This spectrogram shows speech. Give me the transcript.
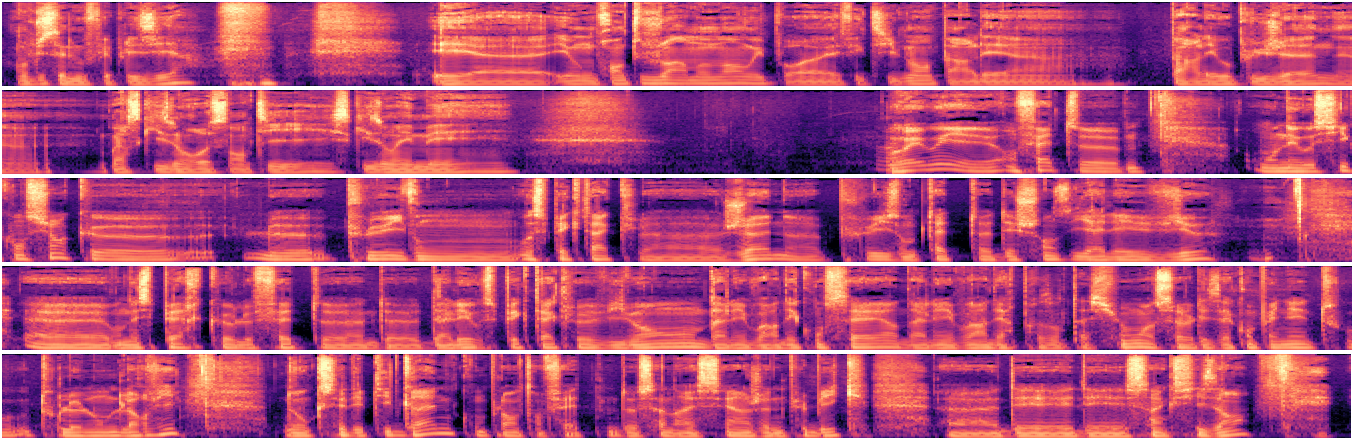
En plus, ça nous fait plaisir. et, euh, et, on prend toujours un moment, oui, pour euh, effectivement parler, euh, parler aux plus jeunes, voir ce qu'ils ont ressenti, ce qu'ils ont aimé. Oui, oui. En fait, euh, on est aussi conscient que le plus ils vont au spectacle euh, jeunes, plus ils ont peut-être des chances d'y aller vieux. Euh, on espère que le fait d'aller au spectacle vivant, d'aller voir des concerts, d'aller voir des représentations, ça va les accompagner tout, tout le long de leur vie. Donc c'est des petites graines qu'on plante en fait, de s'adresser à un jeune public euh, des, des 5-6 ans.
